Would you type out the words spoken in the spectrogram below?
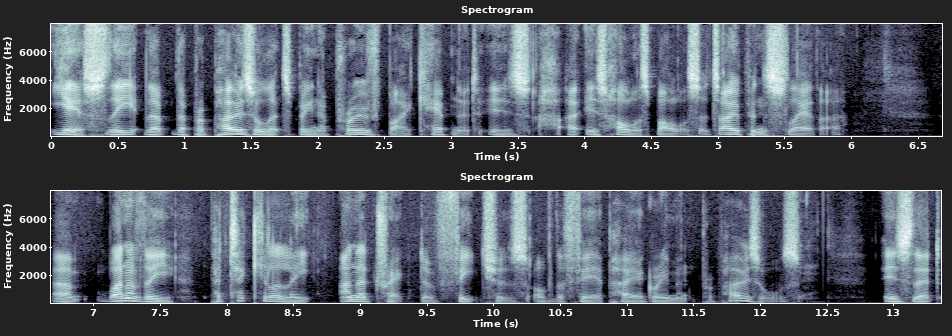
yes, the, the, the, proposal that's been approved by Cabinet is, uh, is holus bolus. It's open slather. Um, one of the particularly unattractive features of the Fair Pay Agreement proposals is that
